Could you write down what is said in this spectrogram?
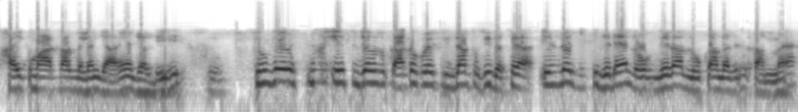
ਹਾਈ ਕਮਾਂਡ ਨਾਲ ਮਿਲਣ ਜਾ ਰਹੇ ਹਾਂ ਜਲਦੀ ਹੀ। ਕਿਉਂਕਿ ਇਸ- ਇਸ ਜਦੋਂ ਕਾਟੋ ਚੀਜ਼ਾਂ ਤੁਸੀਂ ਦੱਸਿਆ, ਇਸ ਦੇ ਵਿੱਚ ਜਿਹੜੇ ਲੋਕ ਜਿਹੜਾ ਲੋਕਾਂ ਦਾ ਜਿਹੜਾ ਕੰਮ ਹੈ,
